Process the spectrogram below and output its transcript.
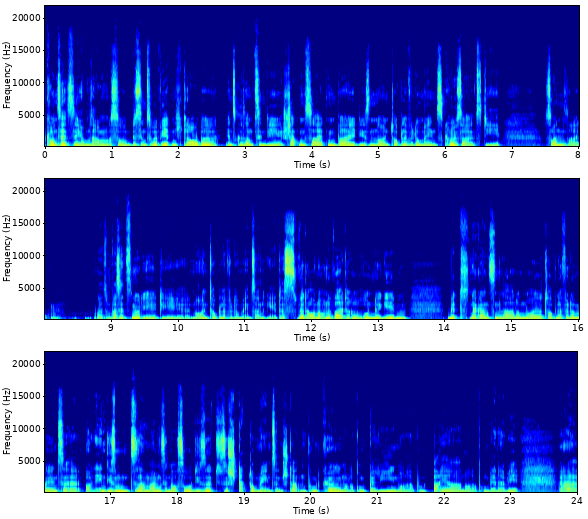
grundsätzlich, um, um so ein bisschen zu bewerten, ich glaube, insgesamt sind die Schattenseiten bei diesen neuen Top-Level-Domains größer als die Sonnenseiten. Also was jetzt nur die, die neuen Top-Level-Domains angeht. Es wird auch noch eine weitere Runde geben mit einer ganzen Ladung neuer Top-Level-Domains. Äh, in diesem Zusammenhang sind auch so diese, diese Stadtdomains entstanden. Punkt Köln oder Punkt Berlin oder Punkt Bayern oder Punkt NRW. Ja,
